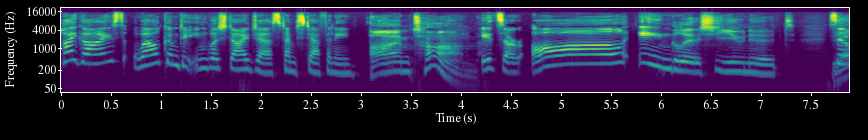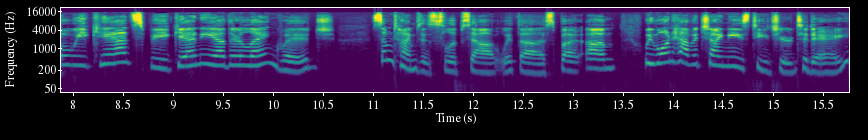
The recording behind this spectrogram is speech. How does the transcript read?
Hi, guys. Welcome to English Digest. I'm Stephanie. I'm Tom. It's our all English unit. So Yep. we can't speak any other language. Sometimes it slips out with us, but um, we won't have a Chinese teacher today.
